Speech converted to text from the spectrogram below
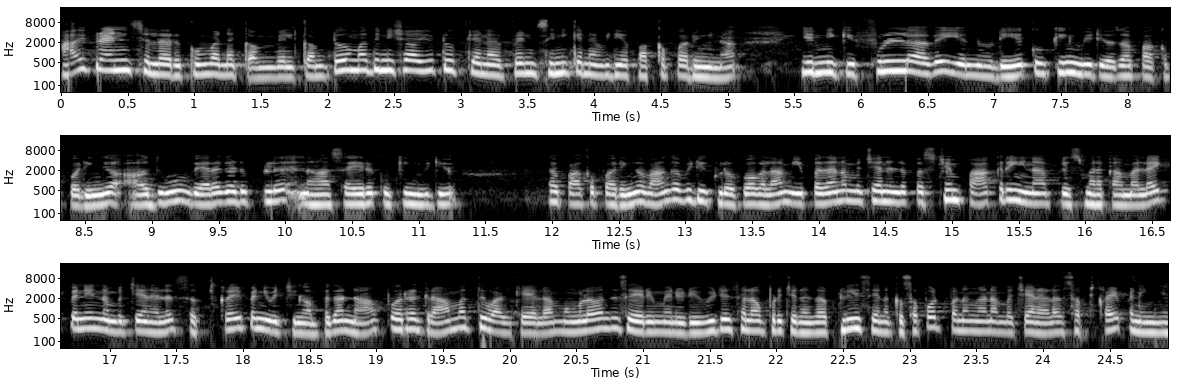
ஹாய் ஃப்ரெண்ட்ஸ் எல்லாருக்கும் வணக்கம். Welcome to Madhinisha YouTube channel. Friends இன்றைக்கி என்ன வீடியோ பார்க்க போகிறீங்கன்னா இன்றைக்கி ஃபுல்லாகவே என்னுடைய குக்கிங் வீடியோ தான் பார்க்க போகிறீங்க அதுவும் விறகடுப்பில் நான் செய்கிற குக்கிங் வீடியோ தான் பார்க்க போகிறீங்க வாங்க வீடியோக்குள்ளே போகலாம். இப்போ தான் நம்ம சேனலில் ஃபஸ்ட் டைம் பார்க்குறீங்கன்னா ப்ளீஸ் மறக்காமல் லைக் பண்ணி நம்ம சேனலை சப்ஸ்கிரைப் பண்ணி வச்சுங்க. அப்போ தான் நான் போகிற கிராமத்து வாழ்க்கையெல்லாம் உங்களை வந்து சரி என்னுடைய வீடியோஸ் எல்லாம் பிடிச்சிருந்தா ப்ளீஸ் எனக்கு சப்போர்ட் பண்ணுங்கள் நம்ம சேனலை சப்ஸ்கிரைப் பண்ணிங்க.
